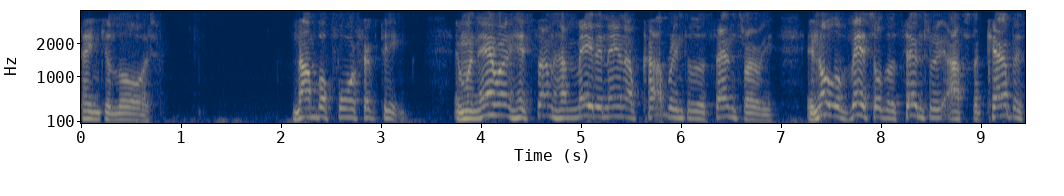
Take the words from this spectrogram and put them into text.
Thank you, Lord. Number 415. And when Aaron and his son had made an end of covering to the sanctuary, and all the vessels of the sanctuary after the campus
